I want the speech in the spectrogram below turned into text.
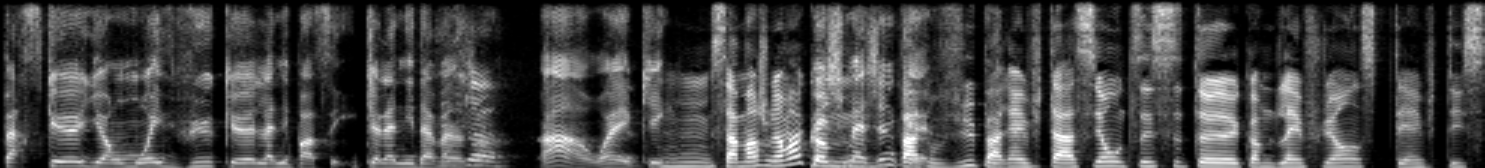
Parce qu'ils ont moins de vues que l'année passée, que l'année d'avant. C'est genre. ça. Ah, ouais, OK. mhm, ça marche vraiment comme j'imagine par que- vue, par invitation, tu sais, si t'as comme de l'influence, t'es invité, si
